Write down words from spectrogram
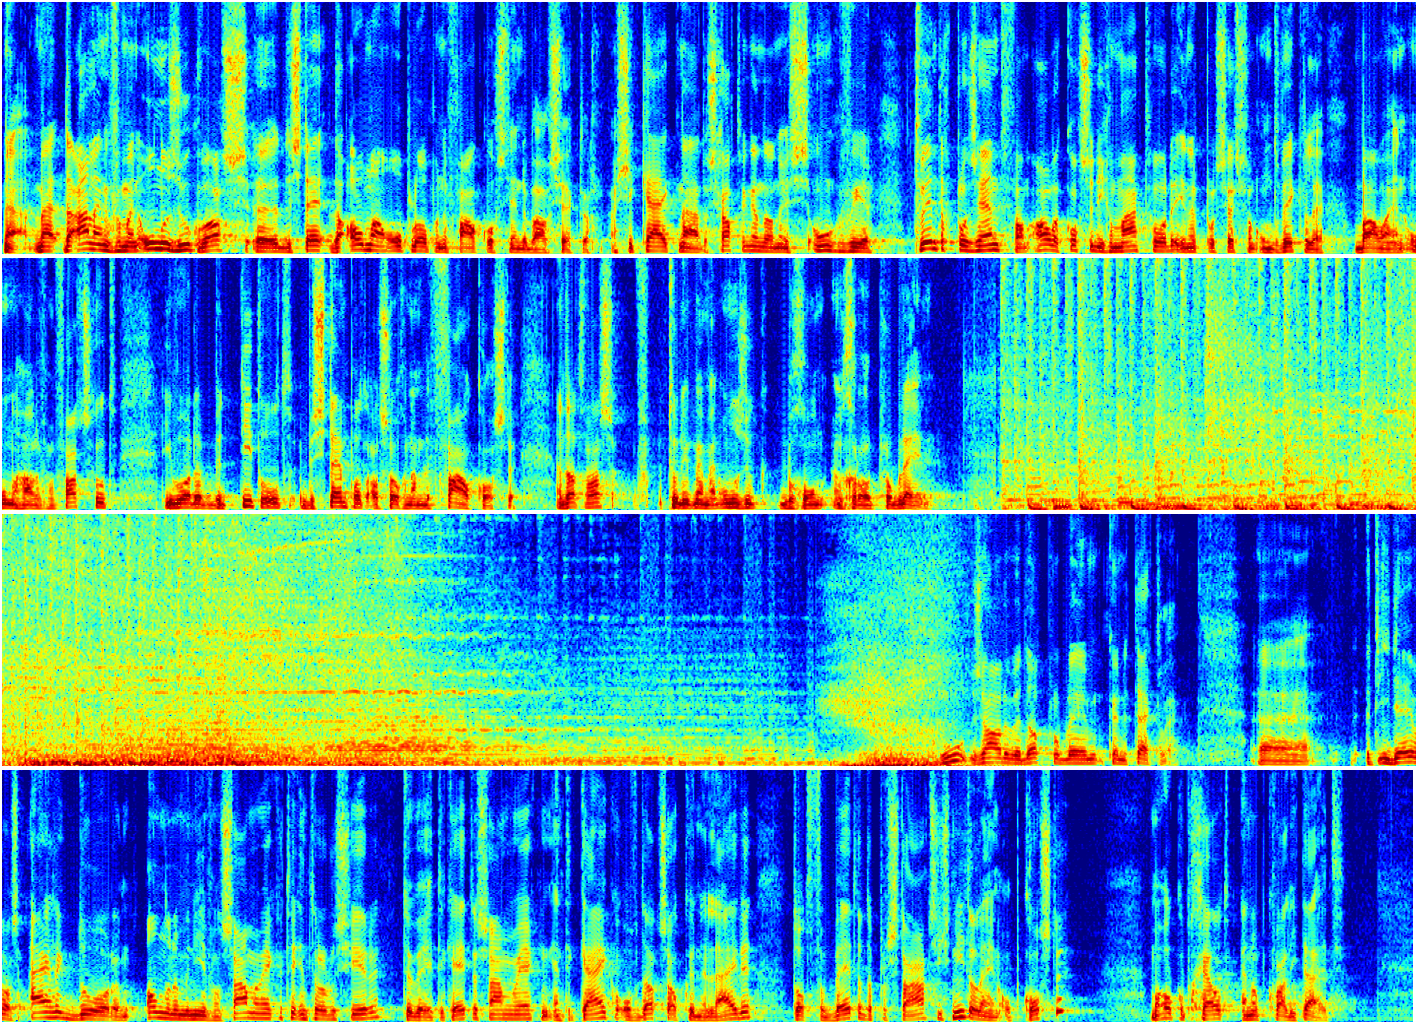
Nou, maar de aanleiding van mijn onderzoek was uh, de, de allemaal oplopende faalkosten in de bouwsector. Als je kijkt naar de schattingen, dan is ongeveer 20% van alle kosten die gemaakt worden in het proces van ontwikkelen, bouwen en onderhouden van vastgoed, die worden betiteld, bestempeld als zogenaamde faalkosten. En dat was, toen ik met mijn onderzoek begon, een groot probleem. Hoe zouden we dat probleem kunnen tackelen? Uh, het idee was eigenlijk door een andere manier van samenwerken te introduceren, te weten ketensamenwerking, en te kijken of dat zou kunnen leiden tot verbeterde prestaties, niet alleen op kosten, maar ook op geld en op kwaliteit.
